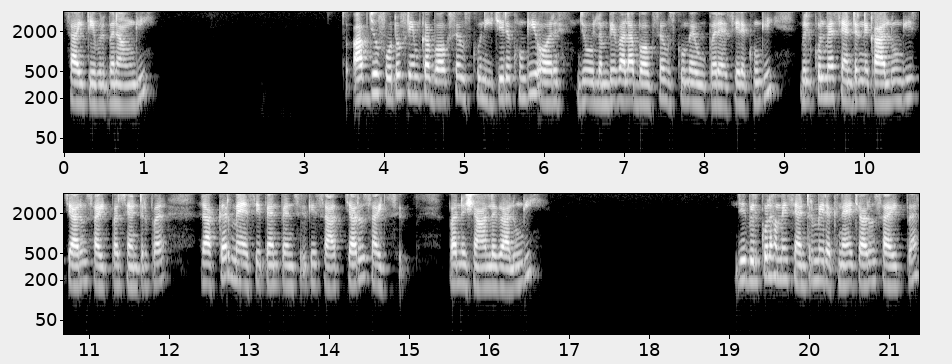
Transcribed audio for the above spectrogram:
साइड टेबल बनाऊँगी। तो अब जो फ़ोटो फ्रेम का बॉक्स है, उसको नीचे रखूँगी और जो लंबे वाला बॉक्स है, उसको मैं ऊपर ऐसे रखूँगी। बिल्कुल मैं सेंटर निकाल लूँगी, चारों साइड पर सेंटर पर। रख कर मैं ऐसे पेन पेंसिल के साथ चारों साइड से पर निशान लगा लूँगी। जी बिल्कुल, हमें सेंटर में रखना है, चारों साइड पर।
